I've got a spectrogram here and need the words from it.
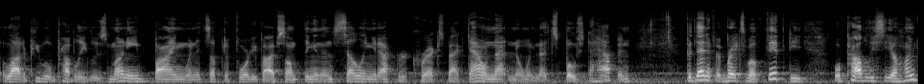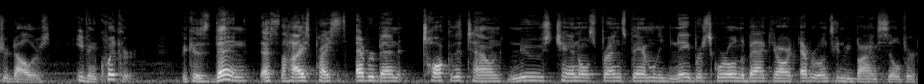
A lot of people will probably lose money buying when it's up to 45 something and then selling it after it corrects back down, not knowing that's supposed to happen. But then if it breaks above 50, we'll probably see $100 even quicker because then that's the highest price it's ever been. Talk of the town, news channels, friends, family, neighbor, squirrel in the backyard, everyone's going to be buying silver.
